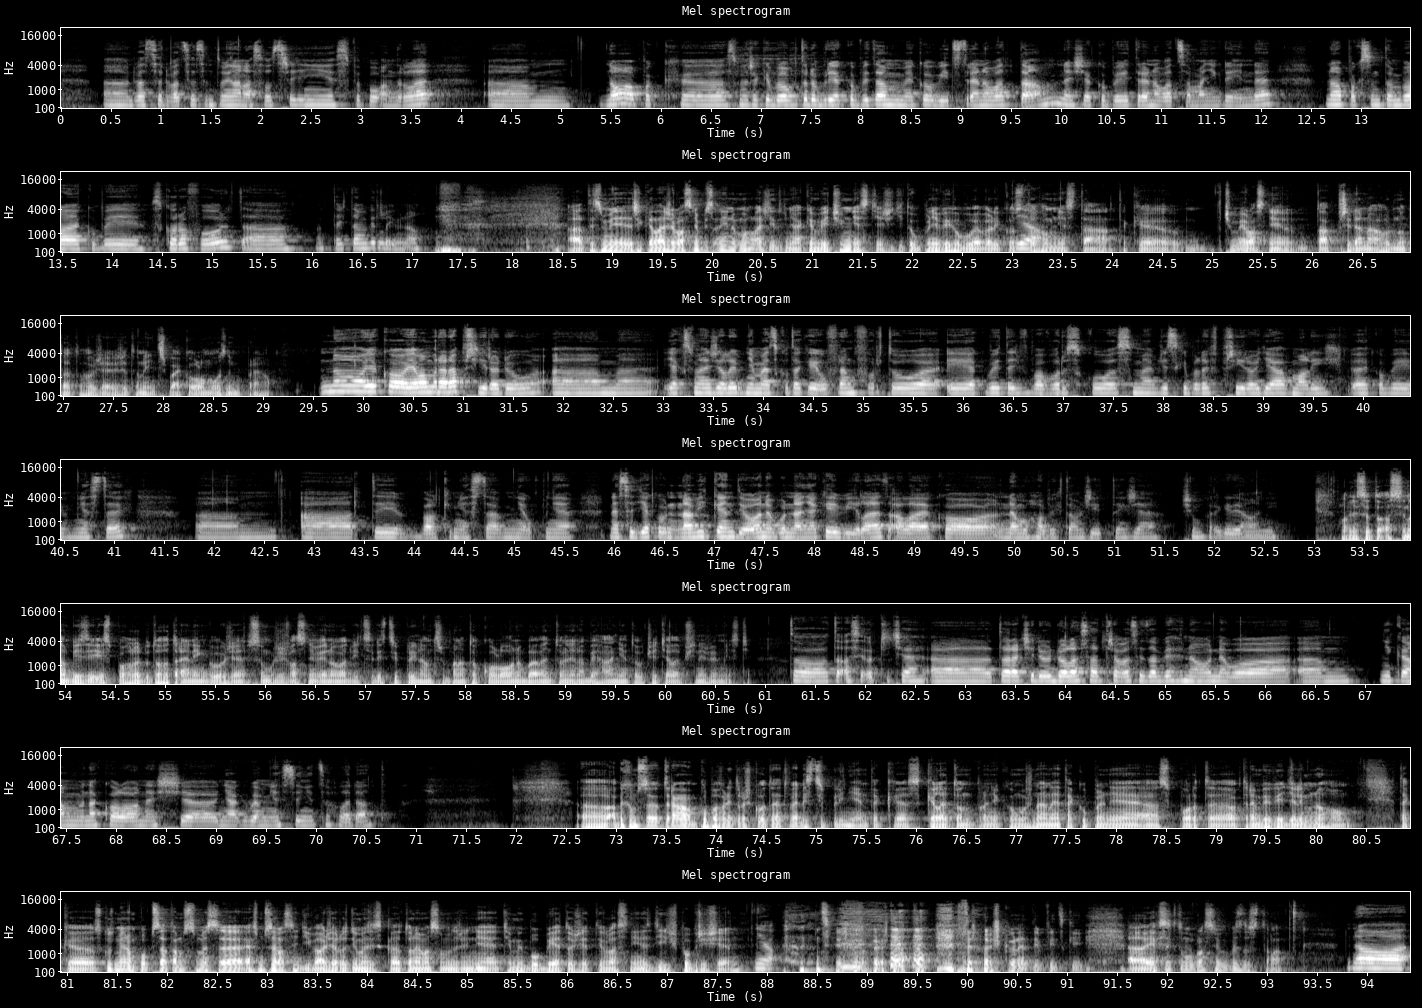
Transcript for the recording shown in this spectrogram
2020 jsem to měla na soustředění s Pepou Andrle. Um, no a pak uh, jsme řekli, bylo by to dobré jakoby tam jako víc trénovat tam, než jakoby trénovat sama někde jinde. No a pak jsem tam byla jakoby skoro furt a teď tam bydlím, no. A ty jsi mi říkala, že vlastně bys ani nemohla žít v nějakém větším městě, že ti to úplně vyhovuje velikost jo. toho města, tak eh, v čem je vlastně ta přidaná hodnota toho, že, že to není třeba jako Olomouc nebo Praha? No, jako já mám ráda přírodu. Um, jak jsme žili v Německu, tak i u Frankfurtu, i jakoby teď v Bavorsku jsme vždycky byli v přírodě a v malých jakoby, městech. Um, a ty velké města mě úplně nesedí jako na víkend, jo, nebo na nějaký výlet, ale jako nemohla bych tam žít, takže Šumperk ideální. Hlavně se to asi nabízí i z pohledu toho tréninku, že se můžeš vlastně věnovat více disciplínám, třeba na to kolo nebo eventuálně na běhání, je to určitě lepší než ve městě. To, to asi určitě. Uh, to radši jdu do lesa třeba si zaběhnout nebo um, někam na kolo, než uh, nějak ve městě něco hledat. Eh, abychom se teda pobavili trošku o té tvé disciplíně, tak eh, skeleton pro někoho možná ne tak úplně eh, sport, o kterém by věděli mnoho. Tak zkus mi jenom popsat, tam jsme se, já jsem se vlastně díval, že rozdíl mezi skeletonem a samozřejmě těmi boby je to, že ty vlastně jezdíš po břiše. Jo. Což je možná to, trošku netypický. Jak se k tomu vlastně vůbec dostala? No,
